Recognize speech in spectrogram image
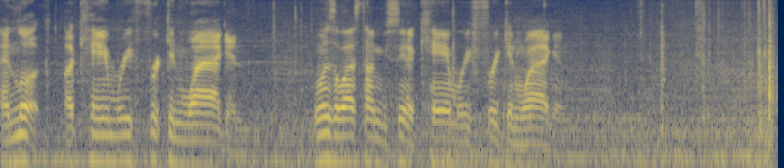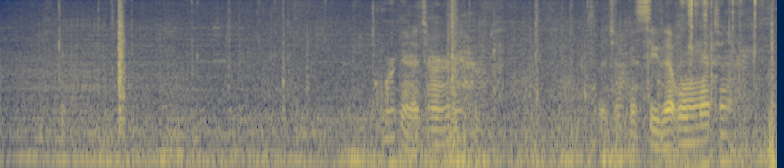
And look, a Camry freaking wagon. When's the last time you've seen a Camry freaking wagon? We're gonna turn around so that y'all can see that one more time.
